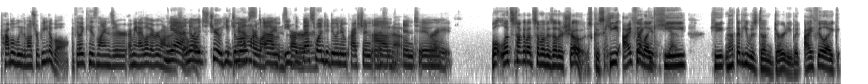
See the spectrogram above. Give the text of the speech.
probably the most repeatable. I feel like his lines are. I mean, I love everyone on Yeah, show, no, it's true. He's the most um he's the best one to do an impression of, Impression of, and to right. Well, let's talk about some of his other shows because he, I feel Right, like 'cause- yeah. he, he, not that he was done dirty, but I feel like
